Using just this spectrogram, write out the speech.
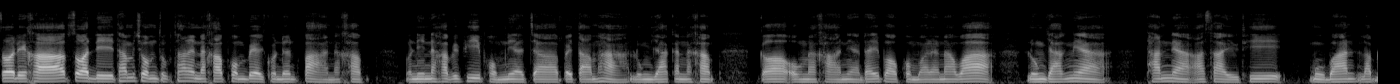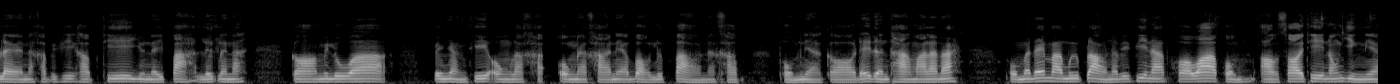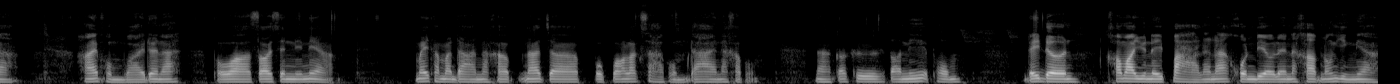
สวัสดีครับ สวัสดีท่านผู้ชมทุกท่านเลยนะครับ ผมเบสคนเดินป่านะครับ วันนี้นะครับพี่ๆผมเนี่ยจะไปตามหาลุงยักษ์กันนะครับ ก็องค์นาคาเนี่ยได้บอกผมไว้แล้วนะว่า ลุงยักษ์เนี่ยท่านเนี่ยอาศัยอยู่ที่หมู่บ้านรับแลนะครับพี่ๆครับที่อยู่ในป่าลึกเลยนะ ก็ไม่รู้ว่าเป็นอย่างที่องค์ราคาองค์นาคาเนี่ยบอกหรือเปล่านะครับ ผมเนี่ยก็ได้เดินทางมาแล้วนะ ผมไม่ได้มามือเปล่านะพี่ๆนะ เพราะว่าผมเอาสร้อยที่น้องหญิงเนี่ยให้ผมไว้ด้วยนะ เพราะว่าสร้อยเส้นนี้เนี่ยไม่ธรรมดานะครับ น่าจะปกป้องรักษาผมได้นะครับผมนะก็คือตอนนี้ผมได้เดินเข้ามาอยู่ในป่าแล้วนะ คนเดียวเลยนะครับ น้องหญิงเนี่ย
